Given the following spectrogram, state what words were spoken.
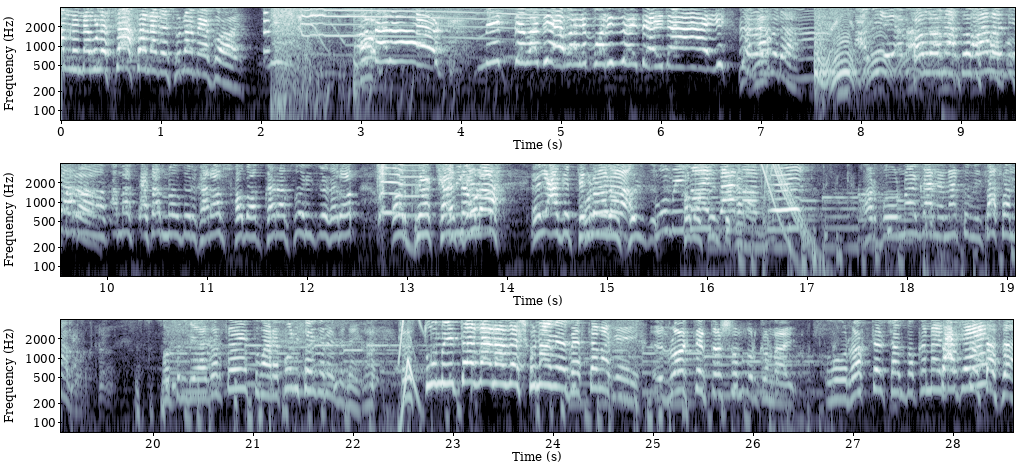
আমরা না বলে চাষা নাকি শোনা মেয়ে কয়। মিথ্যাবাদী আমারে পরিচয় দেয় নাই। ভালো না তো ভালো নি। আমার চাচার নজর খারাপ স্বভাব খারাপ চরিত্র খারাপ আর ব্যাখ্যা আচ্ছা, এই আগে থেকে তুমি নয় জানো আর বউ নয় জানে না তুমি চাষা না। নতুন বিয়ে তোমার পরিচয় করে দেবে তুমি তো জানা যে শোনাবে ব্যস্ত নাকি রক্তের তোর সম্পর্ক নাই। ও রক্তের সম্পর্ক নাই চাচা চাচা।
